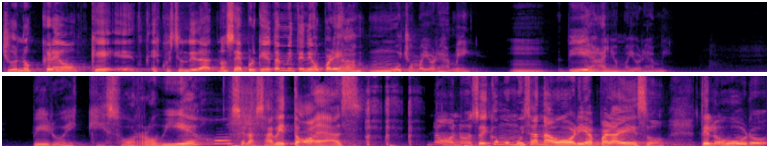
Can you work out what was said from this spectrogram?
yo no creo que eh, es cuestión de edad. No sé, porque yo también he tenido parejas mucho mayores a mí. Mm. 10 años mayores a mí. Pero es que zorro viejo se las sabe todas. No, no, soy como muy zanahoria para eso, te lo juro.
